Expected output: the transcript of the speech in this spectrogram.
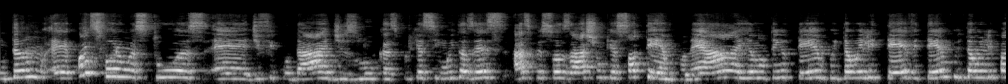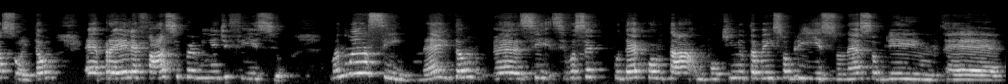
Então, é, quais foram as tuas é, dificuldades, Lucas? Porque, assim, muitas vezes as pessoas acham que é só tempo, né? Ah, eu não tenho tempo, então ele teve tempo, então ele passou. Então, é, para ele é fácil, para mim é difícil. Mas não é assim, né? Então, é, se, se você puder contar um pouquinho também sobre isso, né? Sobre é,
